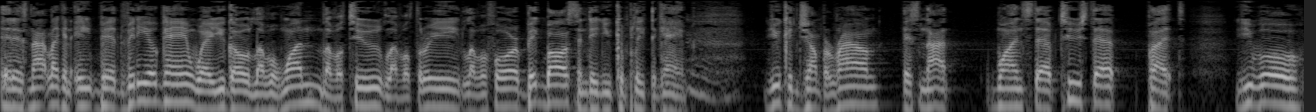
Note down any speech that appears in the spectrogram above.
It is not like an 8-bit video game where you go level 1, level 2, level 3, level 4, big boss, and then you complete the game. Mm-hmm. You can jump around. It's not one step, two step, but you will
